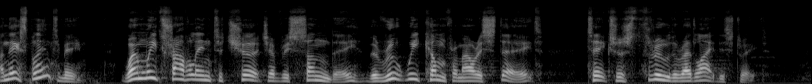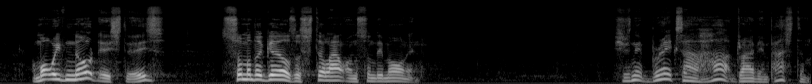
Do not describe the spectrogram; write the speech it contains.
And they explained to me when we travel into church every Sunday, the route we come from our estate takes us through the red light district. And what we've noticed is some of the girls are still out on Sunday morning. She says, it breaks our heart driving past them.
